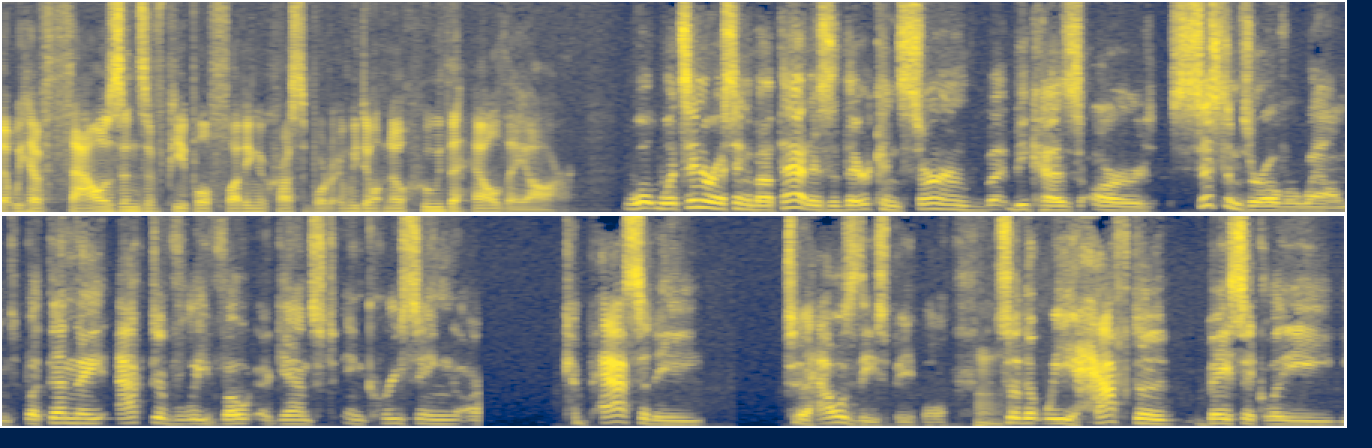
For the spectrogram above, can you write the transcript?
That we have thousands of people flooding across the border and we don't know who the hell they are. Well, what's interesting about that is that they're concerned because our systems are overwhelmed, but then they actively vote against increasing our capacity to house these people, Hmm. so that we have to basically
